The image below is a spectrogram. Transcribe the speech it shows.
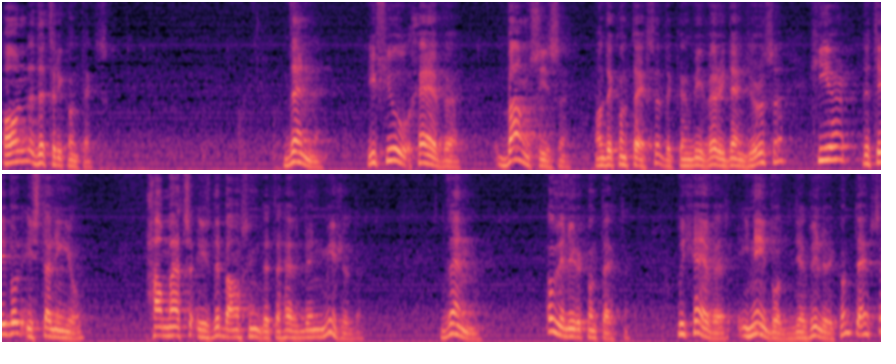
on the three contacts. Then, if you have bounces on the contacts that can be very dangerous, here the table is telling you how much is the bouncing that has been measured. Then, auxiliary context. We have enabled the auxiliary context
